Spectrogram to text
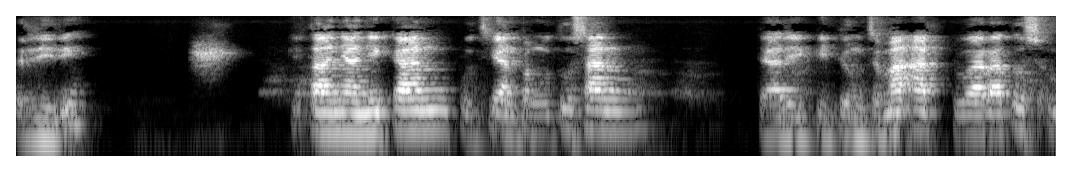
berdiri. Kita nyanyikan pujian pengutusan dari Kidung Jemaat 246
